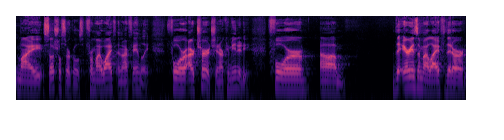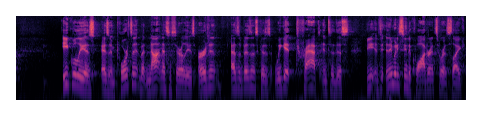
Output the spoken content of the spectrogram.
my social circles, for my wife and our family for our church and our community, for um, the areas of my life that are equally as, as important, but not necessarily as urgent as a business, because we get trapped into this. Anybody seen the quadrants where it's like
